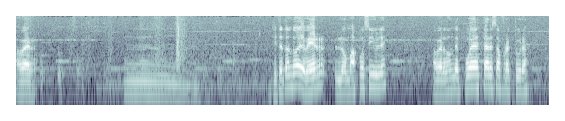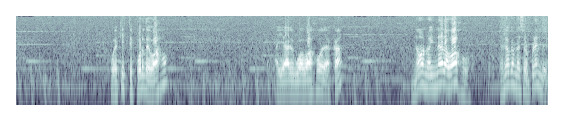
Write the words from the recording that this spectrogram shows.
A ver, Mm. Estoy tratando de ver lo más posible. A ver dónde puede estar esa fractura. Puede que esté por debajo. ¿Hay algo abajo de acá? No, no hay nada abajo. Es lo que me sorprende.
